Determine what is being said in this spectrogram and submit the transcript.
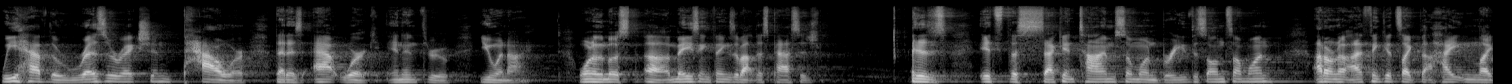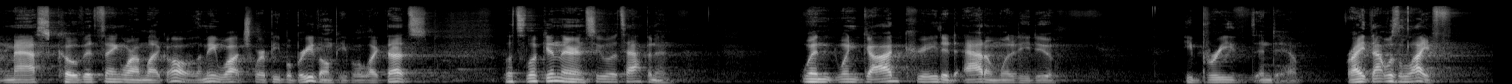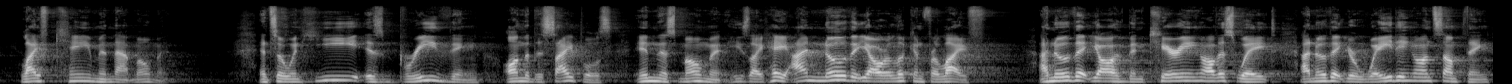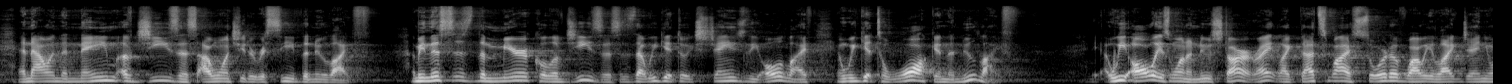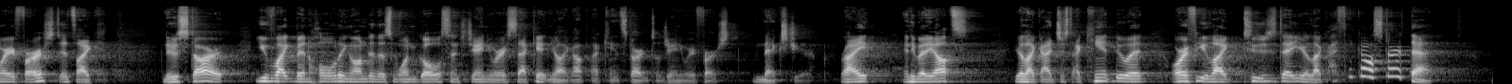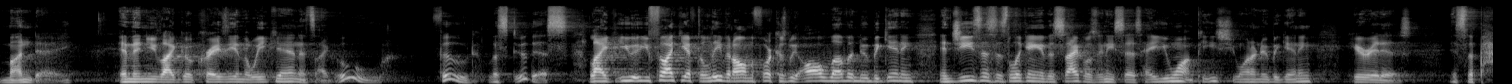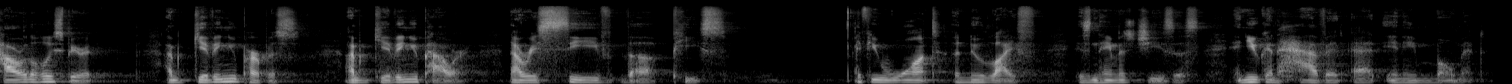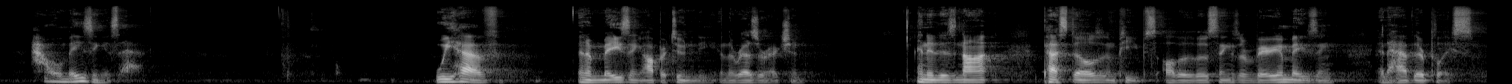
We have the resurrection power that is at work in and through you and I. One of the most uh, amazing things about this passage is it's the second time someone breathes on someone. I don't know. I think it's like the heightened like mass COVID thing where I'm like, oh, let me watch where people breathe on people. Like that's let's look in there and see what's happening. When when God created Adam, what did he do? He breathed into him. Right? That was life. Life came in that moment. And so when he is breathing on the disciples in this moment. He's like, hey, I know that y'all are looking for life. I know that y'all have been carrying all this weight. I know that you're waiting on something. And now, in the name of Jesus, I want you to receive the new life. I mean, this is the miracle of Jesus is that we get to exchange the old life and we get to walk in the new life. We always want a new start, right? Like that's why sort of why we like January 1st. It's like new start you've like been holding on to this one goal since January 2nd, and you're like, oh, I can't start until January 1st next year, right? Anybody else? You're like, I just, I can't do it. Or if you like Tuesday, you're like, I think I'll start that Monday. And then you like go crazy in the weekend. It's like, ooh, food, let's do this. Like you, you feel like you have to leave it all on the floor because we all love a new beginning. And Jesus is looking at the disciples and he says, Hey, you want peace? You want a new beginning? Here it is. It's the power of the Holy Spirit I'm giving you purpose. I'm giving you power. Now receive the peace. If you want a new life, his name is Jesus, and you can have it at any moment. How amazing is that? We have an amazing opportunity in the resurrection. And it is not pastels and peeps, although those things are very amazing and have their place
